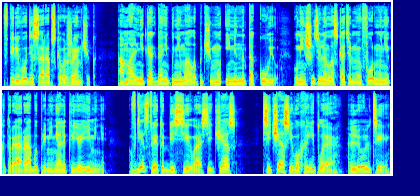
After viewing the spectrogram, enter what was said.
в переводе с арабского «жемчуг». Амаль никогда не понимала, почему именно такую, уменьшительно-ласкательную форму некоторые арабы применяли к ее имени. В детстве это бесило, а сейчас... Сейчас его хриплое «люльти»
